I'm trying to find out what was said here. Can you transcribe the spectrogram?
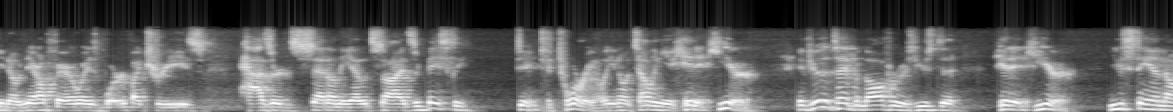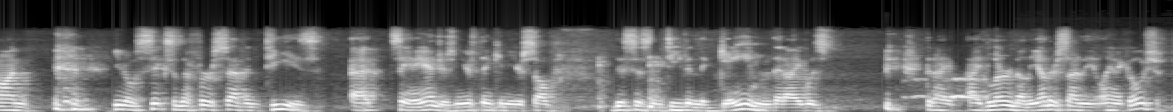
you know, narrow fairways bordered by trees, hazards set on the outsides. They're basically dictatorial, you know, telling you hit it here. If you're the type of golfer who's used to hit it here, you stand on, you know, six of the first seven tees at St. Andrews, and you're thinking to yourself, this isn't even the game that I was that I I learned on the other side of the Atlantic Ocean.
